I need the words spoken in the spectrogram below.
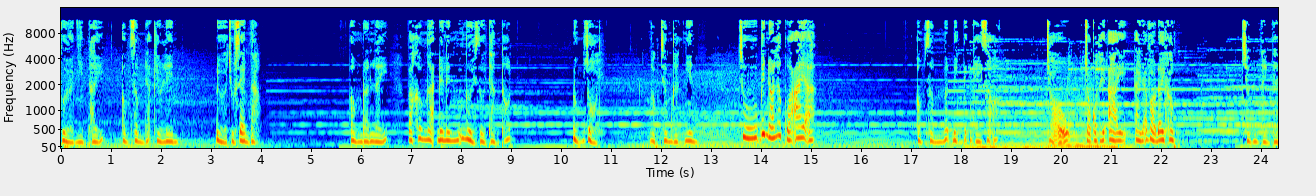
Vừa nhìn thấy, ông Sâm đã kêu lên. Đưa chú xem nào. Ông đoán lấy và không ngại đưa lên mũi người rồi thẳng thốt. Đúng rồi. Ngọc Trâm ngạc nhiên. Chú biết nó là của ai ạ? Ông Sâm mất bình tĩnh thấy rõ. Cháu, cháu có thấy ai, ai đã vào đây không? Trâm thành thật.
